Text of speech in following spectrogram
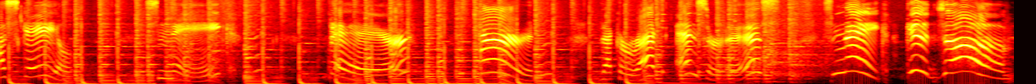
has scale? Snake, bear, bird. The correct answer is snake. Good job.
